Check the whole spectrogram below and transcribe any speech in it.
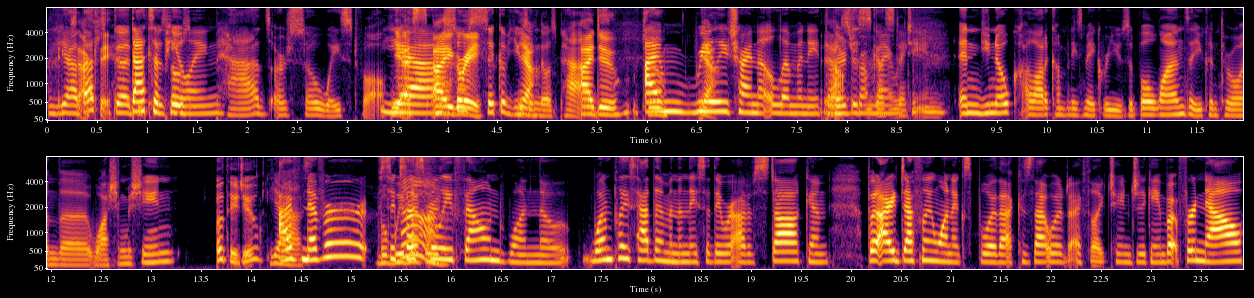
yeah, Exactly. that's good. That's because those appealing. pads are so wasteful. Yeah. yes i I'm agree so sick of using Yeah, those pads. i do too. I'm Yeah. really trying to eliminate They're those from my disgusting. routine. And you know, a lot of companies make reusable ones that you can throw in the washing machine. Oh they do Yeah, I've never But successfully found one though. One place had them, and then they said they were out of stock. And but I definitely want to explore that because that would I feel like change the game. But for now,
